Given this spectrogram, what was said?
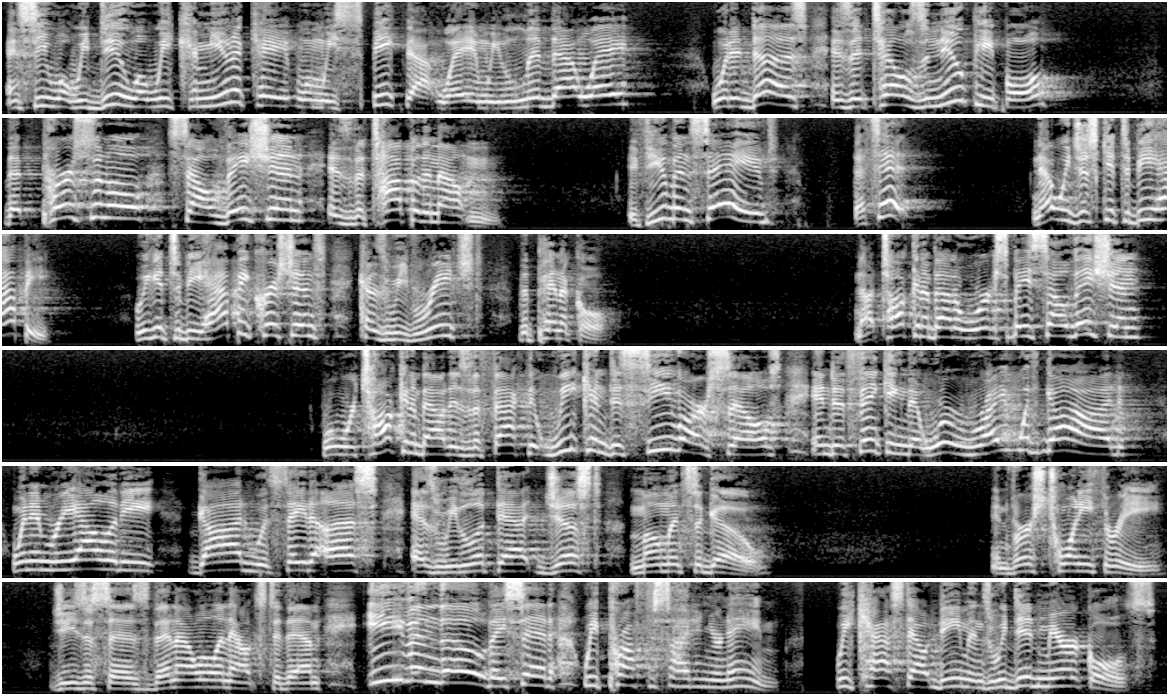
And see what we do, what we communicate when we speak that way and we live that way, what it does is it tells new people that personal salvation is the top of the mountain. If you've been saved, that's it. Now we just get to be happy. We get to be happy Christians because we've reached the pinnacle. Not talking about a works based salvation. What we're talking about is the fact that we can deceive ourselves into thinking that we're right with God when in reality, God would say to us, as we looked at just moments ago. In verse 23, Jesus says, Then I will announce to them, even though they said, We prophesied in your name, we cast out demons, we did miracles.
